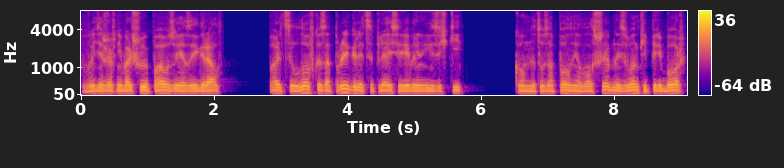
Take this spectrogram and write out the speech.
Выдержав небольшую паузу, я заиграл. Пальцы ловко запрыгали, цепляя серебряные язычки. Комнату заполнил волшебный звонкий перебор,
